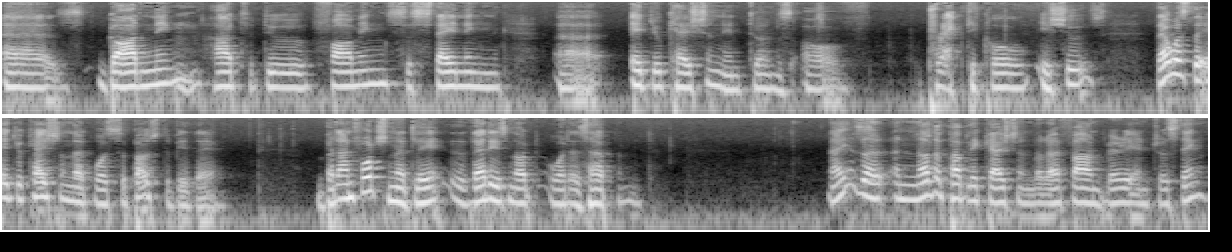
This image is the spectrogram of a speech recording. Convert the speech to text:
as gardening, how to do farming, sustaining uh, education in terms of practical issues. That was the education that was supposed to be there. But unfortunately, that is not what has happened. Now, here's a, another publication that I found very interesting.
